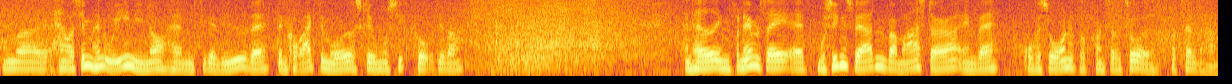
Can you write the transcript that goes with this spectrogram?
Han var, han var simpelthen uenig, når han fik at vide, hvad den korrekte måde at skrive musik på det var. Han havde en fornemmelse af, at musikkens verden var meget større, end hvad professorerne på konservatoriet fortalte ham.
